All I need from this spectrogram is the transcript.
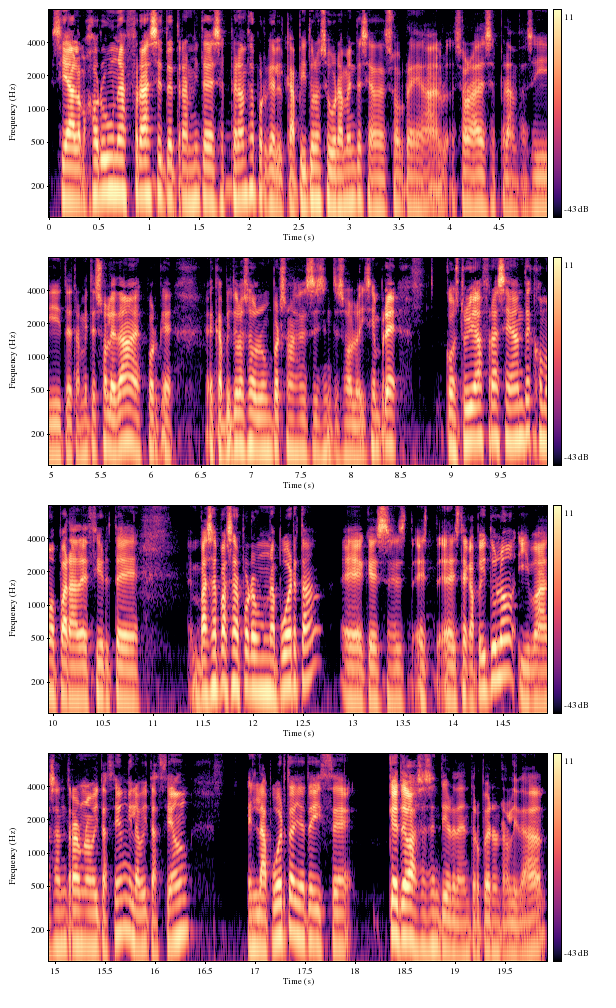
si a lo mejor una frase te transmite desesperanza, porque el capítulo seguramente sea sobre, sobre la desesperanza. Si te transmite soledad, es porque el capítulo es sobre un personaje que se siente solo. Y siempre construyo la frase antes como para decirte. Vas a pasar por una puerta, eh, que es este, este- este capítulo, y vas a entrar a una habitación, y la habitación, en la puerta ya te dice qué te vas a sentir dentro, pero en realidad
